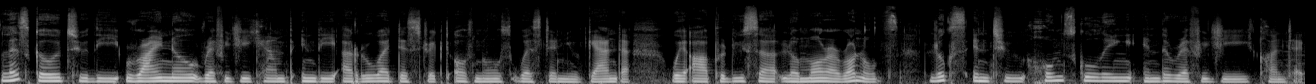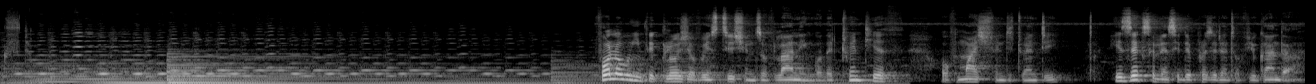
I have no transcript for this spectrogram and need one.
let's go to the Rhino refugee camp in the Arua district of northwestern Uganda, where our producer Lomora Ronalds looks into homeschooling in the refugee context. Following the closure of institutions of learning on the 20th of March 2020, His Excellency the President of Uganda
